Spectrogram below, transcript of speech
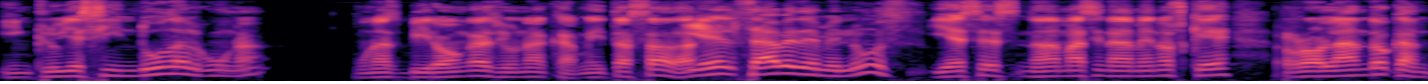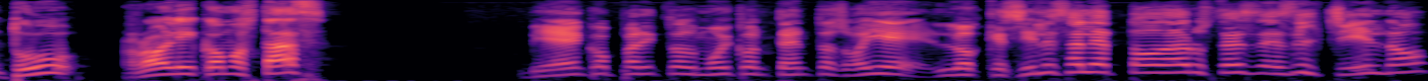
incluye sin duda alguna unas virongas y una carnita asada. Y él sabe de menús. Y ese es nada más y nada menos que Rolando Cantú. Rolly, ¿cómo estás? Bien, compadritos, muy contentos. Oye, lo que sí le sale a todo dar a ustedes es el chill, ¿no?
